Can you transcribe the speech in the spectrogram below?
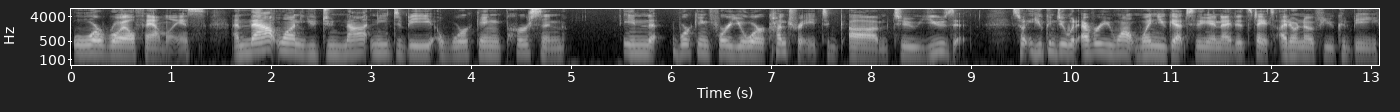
or royal families. And that one, you do not need to be a working person in working for your country to, um, to use it. So you can do whatever you want when you get to the United States. I don't know if you could be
